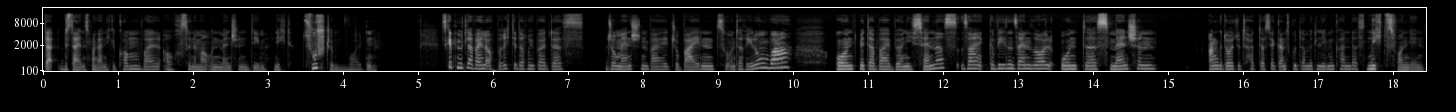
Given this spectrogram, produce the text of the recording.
da, bis dahin ist man gar nicht gekommen, weil auch Cinema und Menschen dem nicht zustimmen wollten. Es gibt mittlerweile auch Berichte darüber, dass Joe Manchin bei Joe Biden zur Unterredung war und mit dabei Bernie Sanders sein, gewesen sein soll und dass Manchin angedeutet hat, dass er ganz gut damit leben kann, dass nichts von den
